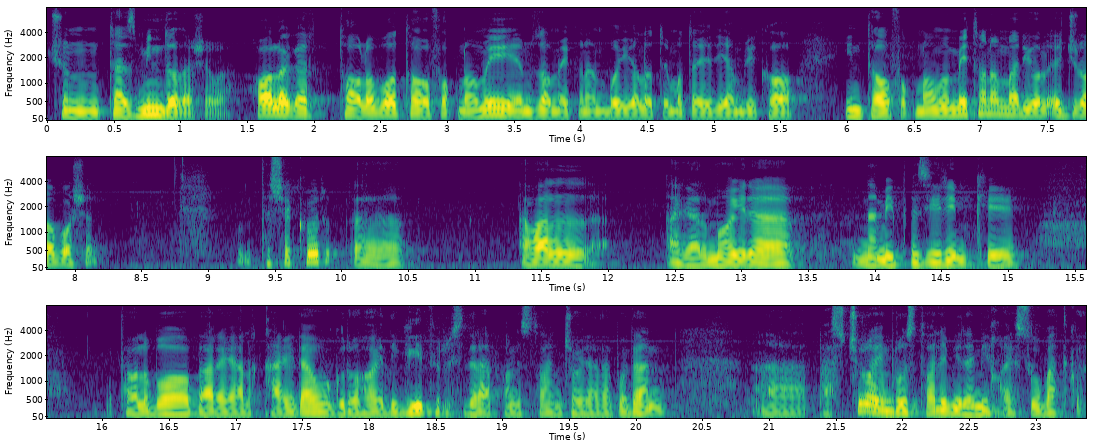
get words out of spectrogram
چون تضمین داده شود. حال اگر طالبا توافقنامه امضا می‌کنن با ایالات متحده امریکا این توافقنامه می‌تونه مریال اجرا باشه؟ تشکر. اول اگر ما را نمیپذیریم که طالبا برای القاعده و گروه های دیگی تروریستی در افغانستان جای داده بودن پس چرا امروز طالبی را می‌خواه صحبت کنه؟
